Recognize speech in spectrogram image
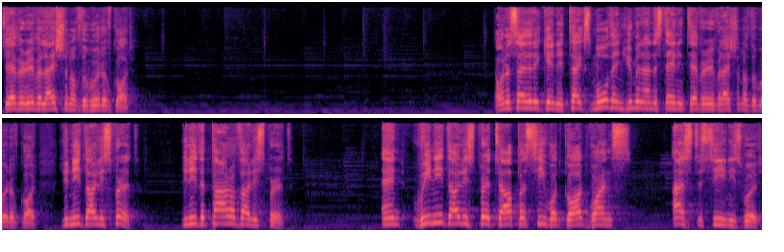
to have a revelation of the Word of God. I want to say that again. It takes more than human understanding to have a revelation of the Word of God. You need the Holy Spirit, you need the power of the Holy Spirit. And we need the Holy Spirit to help us see what God wants us to see in His Word.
